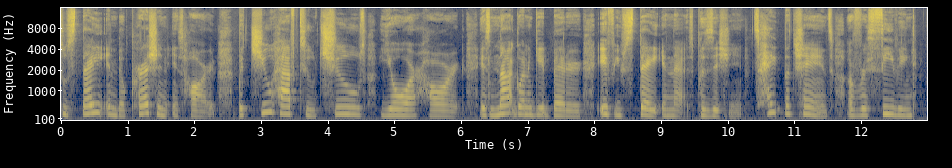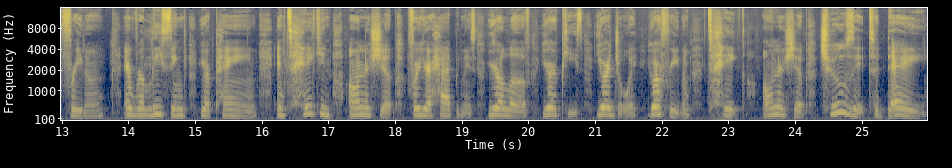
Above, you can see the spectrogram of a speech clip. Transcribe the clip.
to stay in depression is hard. But you have to choose your heart. It's not going to get better if you stay in that position. Take the chance of receiving freedom and releasing your pain and taking ownership for your happiness, your love, your peace, your joy, your freedom. Take ownership. Choose it today.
